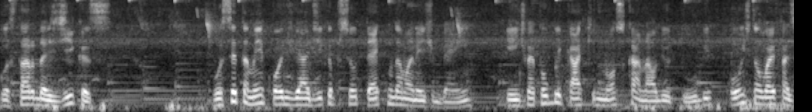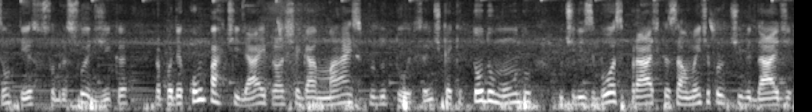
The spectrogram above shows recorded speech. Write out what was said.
Gostaram das dicas? Você também pode enviar a dica para o seu técnico da Manejo Bem e a gente vai publicar aqui no nosso canal do YouTube, ou então vai fazer um texto sobre a sua dica para poder compartilhar e para ela chegar a mais produtores. A gente quer que todo mundo utilize boas práticas, aumente a produtividade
